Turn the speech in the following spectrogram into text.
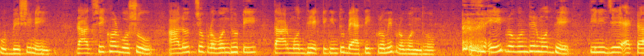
খুব বেশি নেই। রাজশেখর বসু আলোচ্য প্রবন্ধটি তার মধ্যে একটি কিন্তু ব্যতিক্রমী প্রবন্ধ। এই প্রবন্ধের মধ্যে তিনি যে একটা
